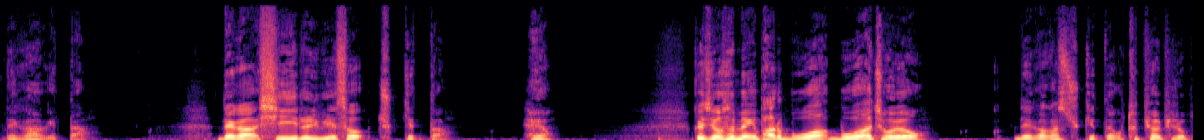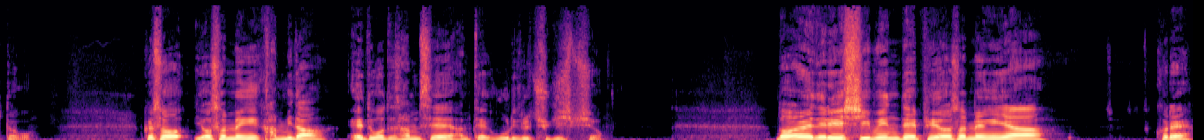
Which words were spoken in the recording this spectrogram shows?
내가 하겠다. 내가 시위를 위해서 죽겠다. 해요. 그래서 여섯 명이 바로 모아 모아져요. 내가 가서 죽겠다고 투표할 필요 없다고. 그래서 여섯 명이 갑니다. 에드워드 3세한테 우리를 죽이십시오. 너희들이 시민 대표 여섯 명이냐? 그래.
